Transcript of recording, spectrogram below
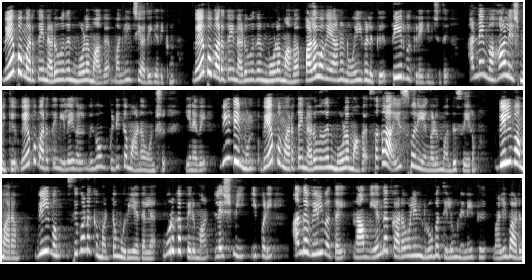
வேப்ப மரத்தை நடுவதன் மூலமாக மகிழ்ச்சி அதிகரிக்கும். வேப்ப மரத்தை நடுவதன் மூலமாக பல வகையான நோய்களுக்கு தீர்வு கிடைக்கின்றது. அன்னை மகாலட்சுமிக்கு வேப்ப மரத்தின் இலைகள் மிகவும் பிடித்தமான ஒன்று. எனவே வீட்டின் முன் வேப்ப மரத்தை நடுவதன் மூலமாக சகல ஐஸ்வர்யங்களும் வந்து சேரும். வில்வ மரம் வில்வம் சிவனுக்கு மட்டும் உரியதல்ல. முருகப்பெருமான் லட்சுமி இப்படி அந்த வில்வத்தை நாம் எந்த கடவுளின் ரூபத்திலும் நினைத்து வழிபாடு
